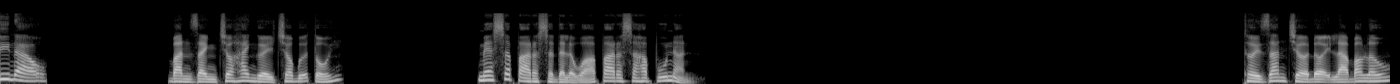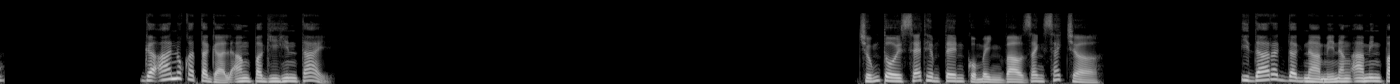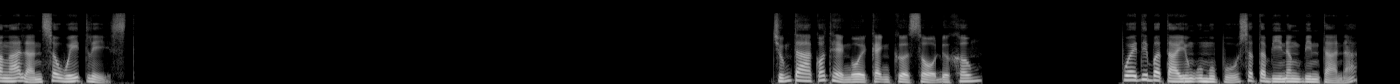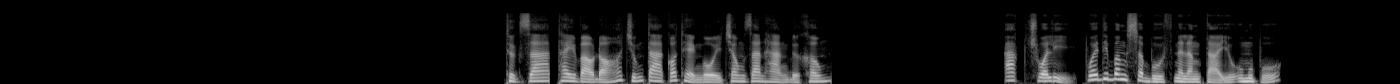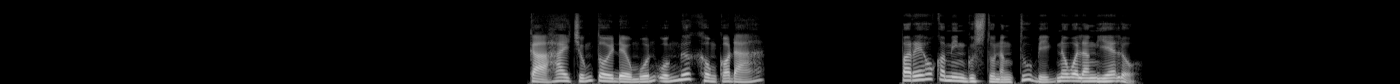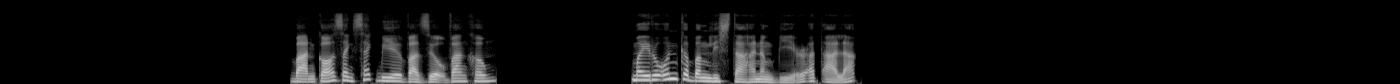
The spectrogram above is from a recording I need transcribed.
Đi nào. Bàn dành cho hai người cho bữa tối. Mesa para sa dalawa para sa hapunan. Thời gian chờ đợi là bao lâu? Gaano katagal ang paghihintay? Chúng tôi sẽ thêm tên của mình vào danh sách chờ. Idaragdag namin ang aming pangalan sa waitlist. Chúng ta có thể ngồi cạnh cửa sổ được không? Pwede ba tayong umupo sa tabi ng bintana? Thực ra, thay vào đó chúng ta có thể ngồi trong gian hàng được không? Actually, pwede bang sa booth na lang tayo umupo? Cả hai chúng tôi đều muốn uống nước không có đá. Pareho kaming gusto ng tubig na walang yelo. Bạn có danh sách bia và rượu vang không? Mayroon ka bang listahan ng beer at alak?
